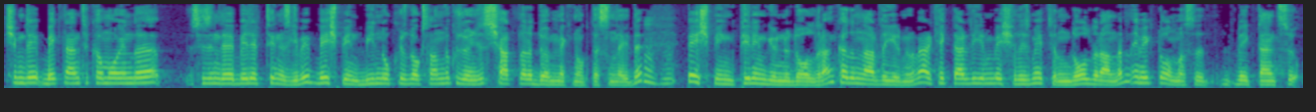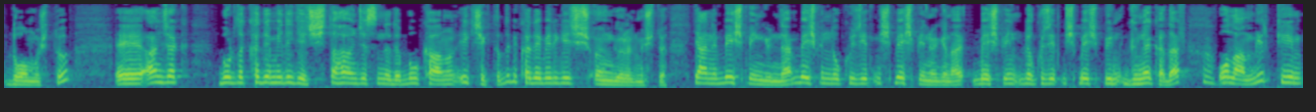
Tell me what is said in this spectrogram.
Şimdi beklenti kamuoyunda sizin de belirttiğiniz gibi 5000 1999 öncesi şartlara dönmek noktasındaydı. 5000 prim gününü dolduran kadınlarda 20 yıl ve erkeklerde 25 yıl hizmet yılını dolduranların emekli olması beklentisi doğmuştu. Ee, ancak burada kademeli geçiş daha öncesinde de bu kanun ilk çıktığında bir kademeli geçiş öngörülmüştü. Yani 5000 günden 5975 bin güne 5975 bin güne kadar olan bir prim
